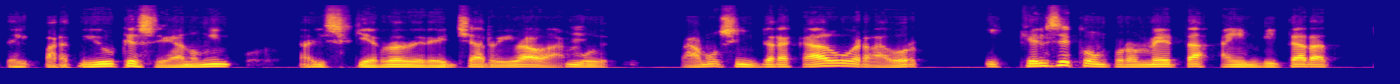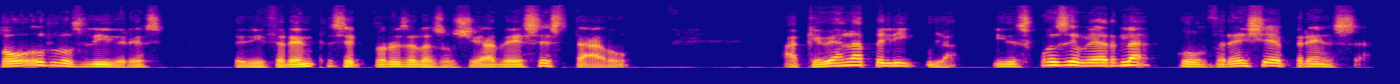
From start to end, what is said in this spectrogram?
del partido que sea, no me importa, izquierda, derecha, arriba, abajo, mm. vamos a invitar a cada gobernador y que él se comprometa a invitar a todos los líderes de diferentes sectores de la sociedad de ese estado a que vean la película y después de verla, conferencia de prensa.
